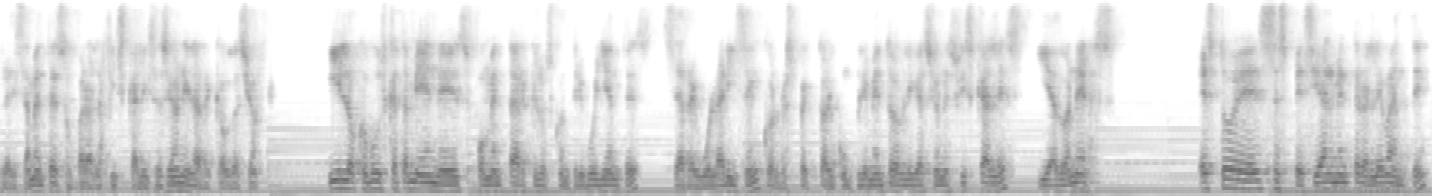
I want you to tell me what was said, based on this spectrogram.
precisamente eso, para la fiscalización y la recaudación. Y lo que busca también es fomentar que los contribuyentes se regularicen con respecto al cumplimiento de obligaciones fiscales y aduaneras. Esto es especialmente relevante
